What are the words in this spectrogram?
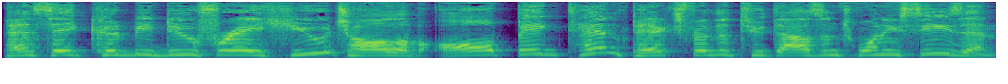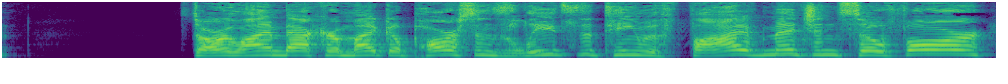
Penn State could be due for a huge haul of all Big Ten picks for the 2020 season. Star linebacker Micah Parsons leads the team with five mentions so far,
